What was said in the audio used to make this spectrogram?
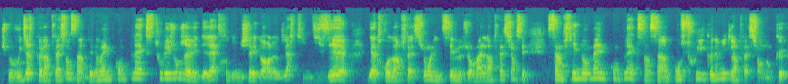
je peux vous dire que l'inflation, c'est un phénomène complexe. Tous les jours, j'avais des lettres de Michel-Édouard Leclerc qui me disaient il y a trop d'inflation, l'INSEE mesure mal l'inflation. C'est un phénomène complexe, hein. c'est un construit économique, l'inflation. Donc, euh,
